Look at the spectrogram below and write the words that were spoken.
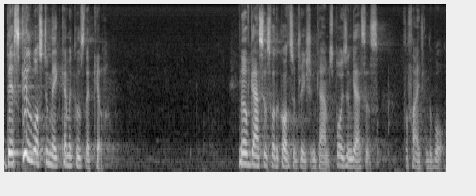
Their skill was to make chemicals that kill. Nerve gases for the concentration camps, poison gases for fighting the war.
